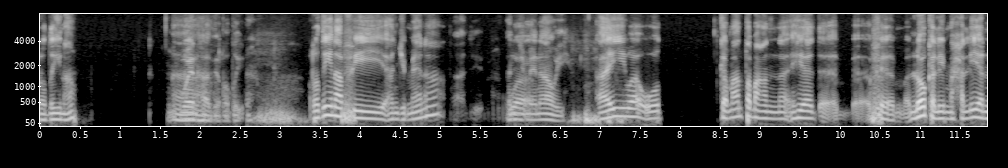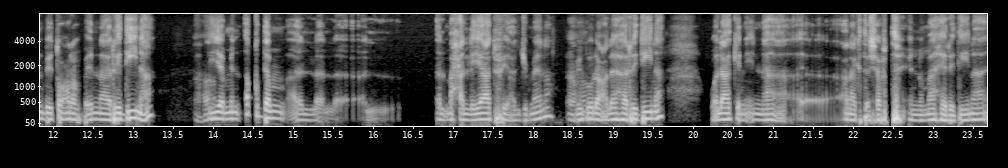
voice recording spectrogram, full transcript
رضينا وين هذه رضينا؟ رضينا في أنجمينا. الجميناوي و... أيوه وكمان طبعا هي في لوكالي محليا بتعرف بانها ريدينا أه. هي من أقدم المحليات في انجمينا أه. بيقولوا عليها ريدينا ولكن إنها أنا اكتشفت إنه ما هي ريدينا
